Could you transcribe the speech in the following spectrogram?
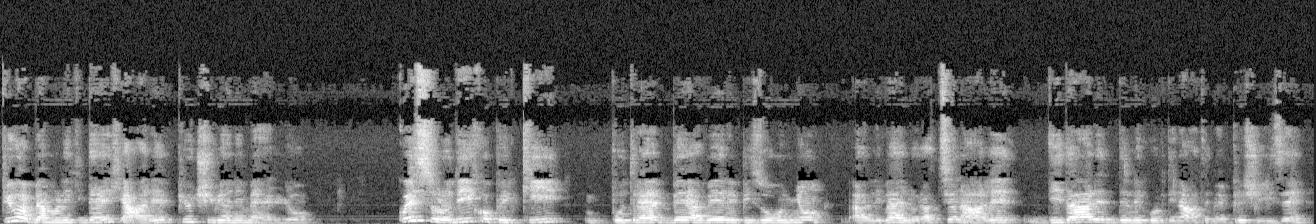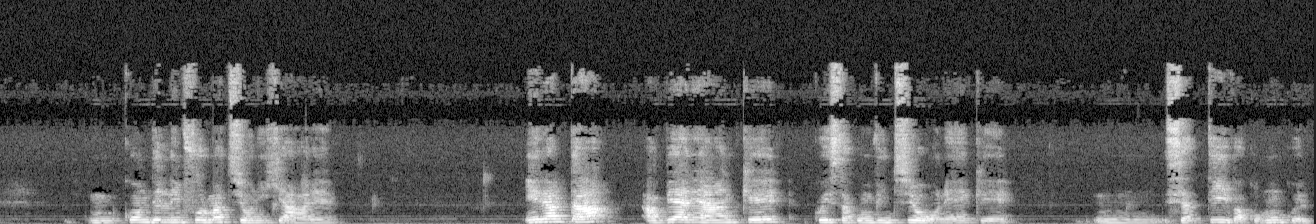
più abbiamo le idee chiare, più ci viene meglio. Questo lo dico per chi potrebbe avere bisogno a livello razionale di dare delle coordinate ben precise mm, con delle informazioni chiare. In realtà avviene anche questa convinzione che mh, mm, si attiva comunque il,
